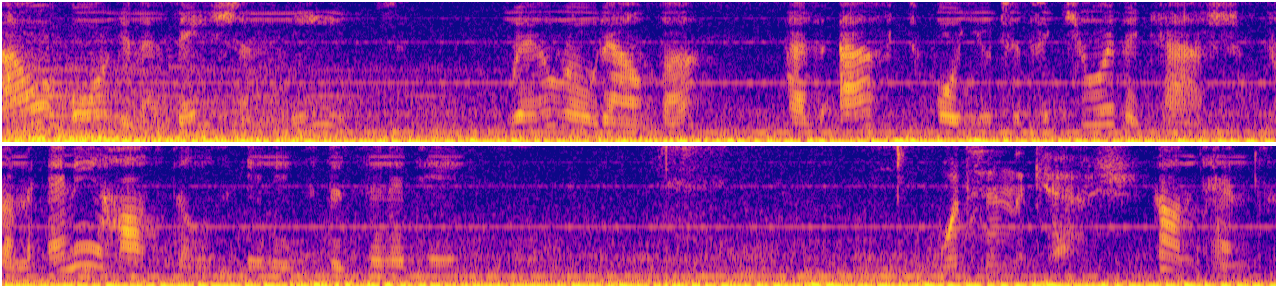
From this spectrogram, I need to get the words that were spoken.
our organization needs. Railroad Alpha has asked for you to secure the cache from any hostiles in its vicinity. What's in the cache? Contents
